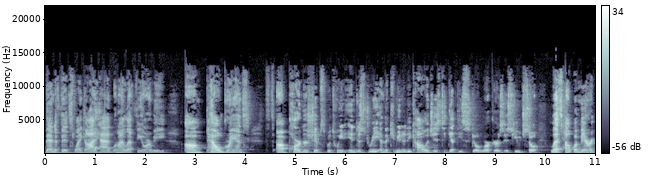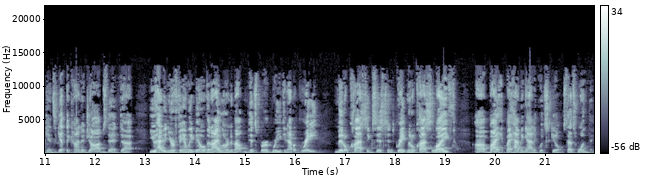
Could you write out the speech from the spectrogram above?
benefits like I had when I left the Army, um, Pell grants, uh, partnerships between industry and the community colleges to get these skilled workers is huge. So let's help Americans get the kind of jobs that uh, you had in your family mail that I learned about in Pittsburgh, where you can have a great middle class existence, great middle class life uh, by by having adequate skills. That's one thing.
